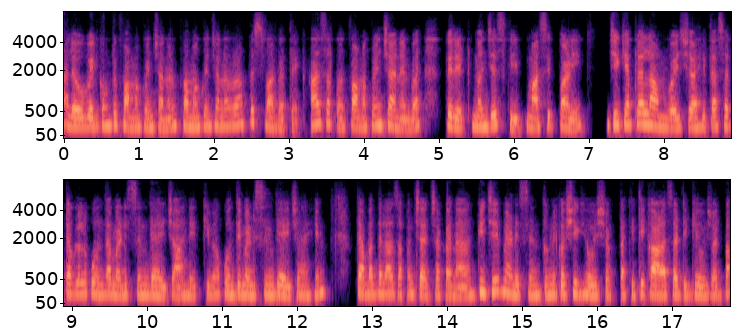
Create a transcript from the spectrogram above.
Hello welcome to Pharmaquin channel Pharmaquin चॅनलवर आपलं स्वागत आहे. आज आपण फार्माक्विन चॅनलवर पिरियड म्हणजेच की मासिक पाळी जी की आपल्याला लांबवायची आहे त्यासाठी आपल्याला कोणत्या मेडिसिन घ्यायच्या आहेत किंवा कोणती मेडिसिन घ्यायची आहे त्याबद्दल आज आपण चर्चा करणार की जी मेडिसिन तुम्ही कशी घेऊ शकता किती काळासाठी घेऊ शकता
